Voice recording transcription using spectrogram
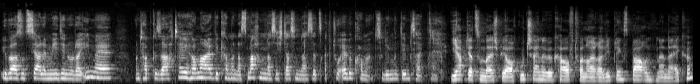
über soziale Medien oder E-Mail und habe gesagt, hey, hör mal, wie kann man das machen, dass ich das und das jetzt aktuell bekomme, zu dem und dem Zeitpunkt. Ihr habt ja zum Beispiel auch Gutscheine gekauft von eurer Lieblingsbar unten an der Ecke,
